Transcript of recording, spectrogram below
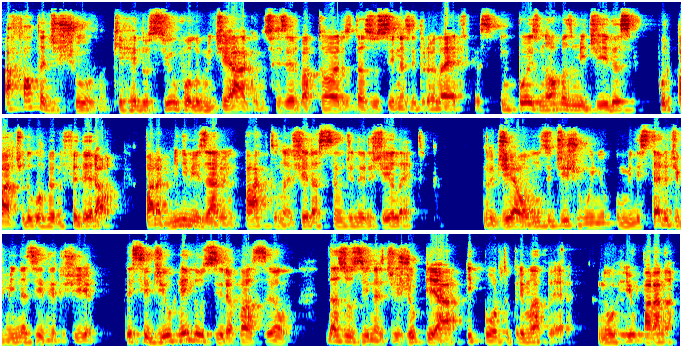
A falta de chuva, que reduziu o volume de água nos reservatórios das usinas hidroelétricas, impôs novas medidas por parte do governo federal para minimizar o impacto na geração de energia elétrica. No dia 11 de junho, o Ministério de Minas e Energia decidiu reduzir a vazão das usinas de Jupiá e Porto Primavera, no Rio Paraná.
